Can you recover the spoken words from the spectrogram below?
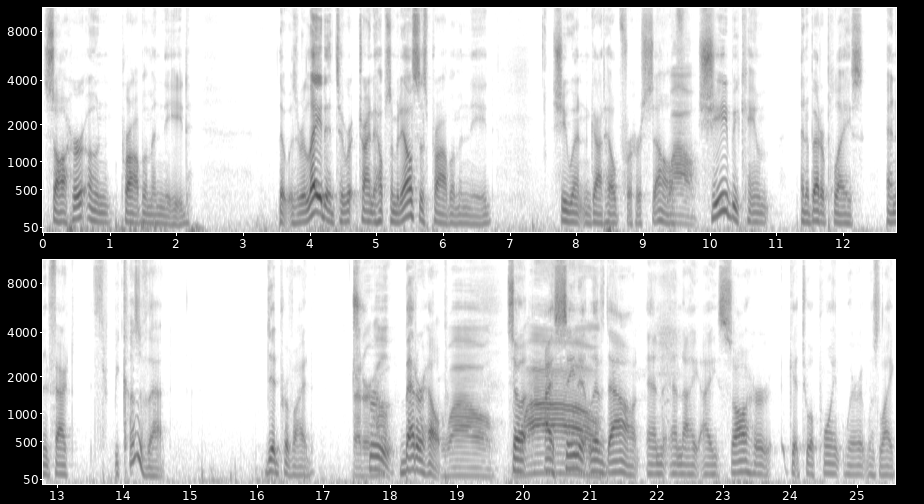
saw her own problem and need that was related to re- trying to help somebody else's problem and need, she went and got help for herself. Wow. She became in a better place and in fact because of that, did provide better true, help. better help. Wow. So wow. I seen it lived out, and and I, I saw her get to a point where it was like,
